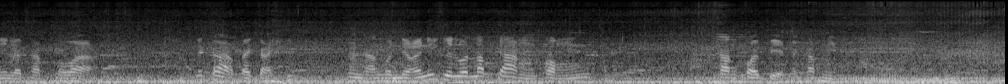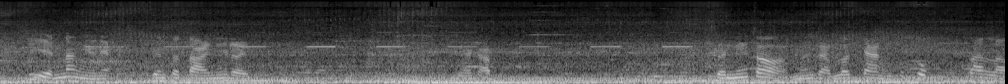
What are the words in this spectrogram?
นี่แหละครับ เพราะว่าไม่กล้าไปไกลเดินทางคนเดียว อันนี้คือรถรับจ้างของทางปอยเปียดนะครับนี่ ที่เห็นนั่งอยู่เนี่ย เป็นสไตล์นี้เลยนะครับส่วนนี้ก็เหมือนกับรถจ้างทุกๆบ้านเรา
